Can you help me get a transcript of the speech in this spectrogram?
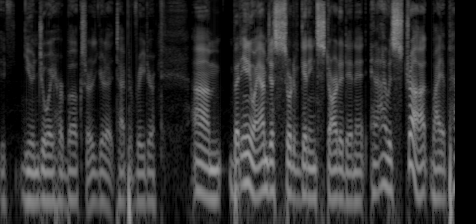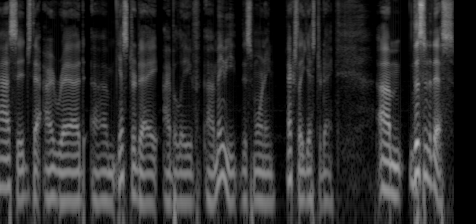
if you enjoy her books or you're that type of reader. Um, but anyway, I'm just sort of getting started in it, and I was struck by a passage that I read um, yesterday, I believe, uh, maybe this morning, actually yesterday. Um, listen to this.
